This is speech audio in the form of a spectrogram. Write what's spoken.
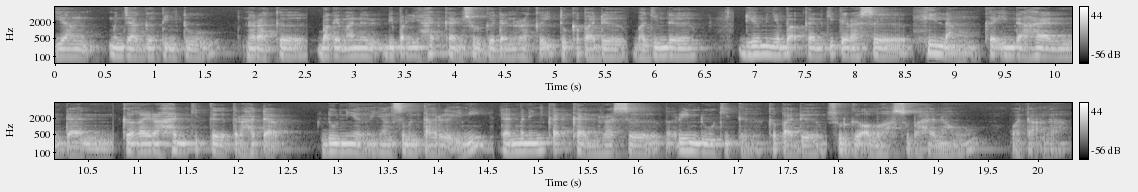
yang menjaga pintu neraka. Bagaimana diperlihatkan syurga dan neraka itu kepada baginda. Dia menyebabkan kita rasa hilang keindahan dan kegairahan kita terhadap dunia yang sementara ini dan meningkatkan rasa rindu kita kepada syurga Allah Subhanahu wa taala.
